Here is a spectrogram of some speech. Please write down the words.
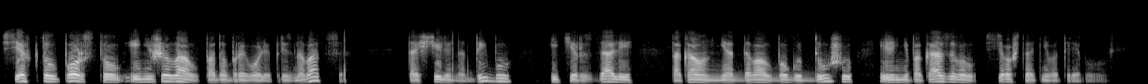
Всех, кто упорствовал и не желал по доброй воле признаваться, тащили на дыбу и терзали, пока он не отдавал Богу душу или не показывал все, что от него требовалось.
